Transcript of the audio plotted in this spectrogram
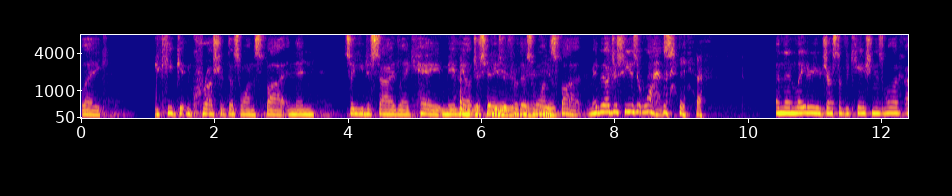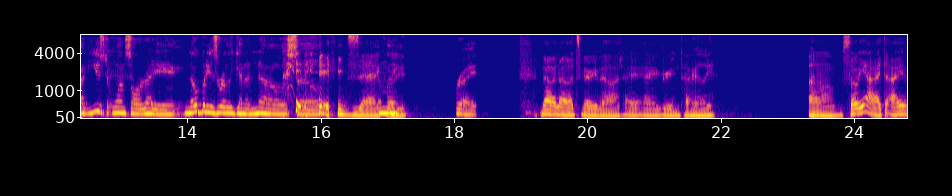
like you keep getting crushed at this one spot and then so you decide like hey maybe i'll just use it for this one you- spot maybe i'll just use it once yeah. and then later your justification is well i've, I've used it once already nobody's really gonna know so exactly. like- right no, no, it's very valid. I, I agree entirely. Um. So yeah, I, I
